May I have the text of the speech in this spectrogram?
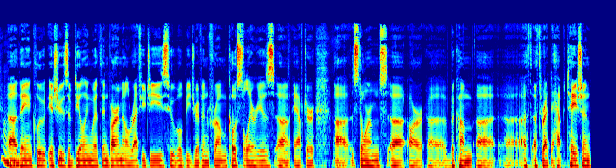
Mm-hmm. they include issues of dealing with environmental refugees who will be driven from coastal areas uh, after storms are become a, a, threat to habitation.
